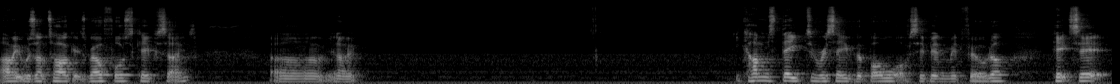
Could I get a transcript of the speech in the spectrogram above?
Um, it was on target as well, forced the keeper safe. Uh, you know, he comes deep to receive the ball. Obviously, being a midfielder, hits it.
